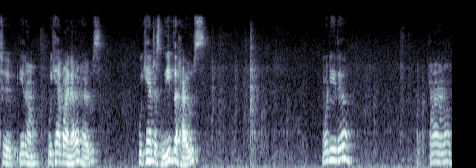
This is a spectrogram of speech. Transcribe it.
To you know, we can't buy another house. We can't just leave the house. What do you do? I don't know.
